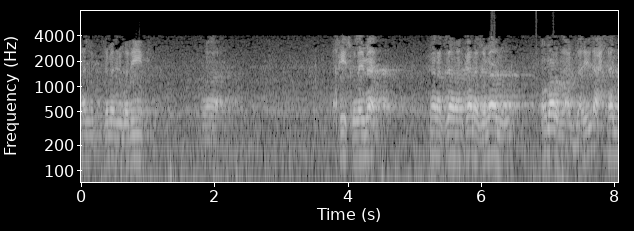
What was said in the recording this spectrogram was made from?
حال زمن الوليد وأخيه سليمان. كانت زمان كان زمان عمر بن عبد العزيز أحسن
